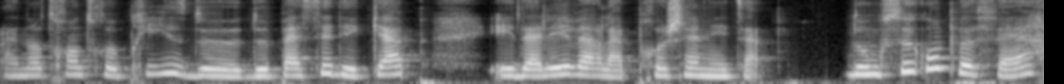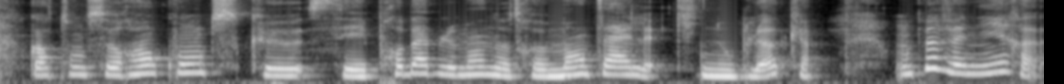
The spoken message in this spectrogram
à notre entreprise de, de passer des caps et d'aller vers la prochaine étape. Donc ce qu'on peut faire quand on se rend compte que c'est probablement notre mental qui nous bloque, on peut venir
